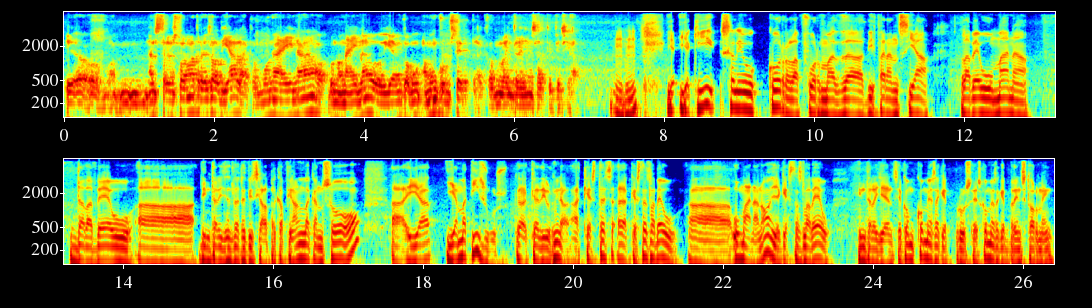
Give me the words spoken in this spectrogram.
eh, ens transforma a través del diàleg com una eina, una eina o diguem com amb un concepte com la intel·ligència artificial Uh -huh. I, I aquí se li ocorre la forma de diferenciar la veu humana de la veu uh, d'intel·ligència artificial, perquè al final la cançó uh, hi, ha, hi ha matisos que, que dius, mira, aquesta és, aquesta és la veu uh, humana, no? I aquesta és la veu d'intel·ligència. Com, com és aquest procés? Com és aquest brainstorming?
